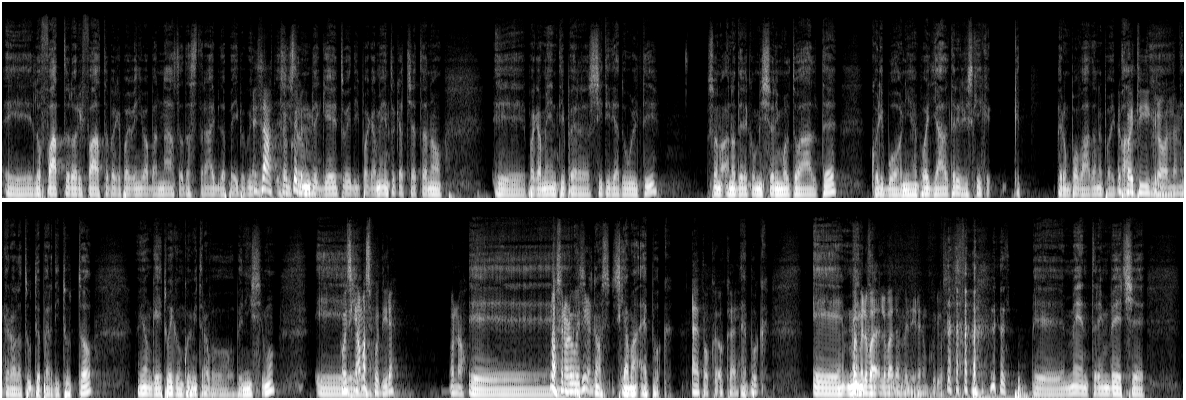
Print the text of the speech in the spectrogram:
e l'ho fatto, l'ho rifatto perché poi veniva bannato da Stripe, da PayPal. Quindi Esatto, esistono mi- dei gateway di pagamento che accettano eh, pagamenti per siti di adulti. Sono- hanno delle commissioni molto alte, quelli buoni, e poi gli altri rischi che per un po' vadano e poi, E bam, poi ti crollano. Ti crolla tutto e perdi tutto. Quindi è un gateway con cui mi trovo benissimo. E- Come si chiama? Si può dire? O no? e- No, se non lo vuoi dire, No, no. si chiama Epoch. Epoch, ok. Epoch. E Poi me lo, mentre, va- lo vado a vedere, sono curioso. e mentre invece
